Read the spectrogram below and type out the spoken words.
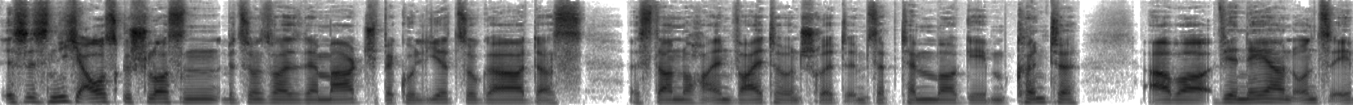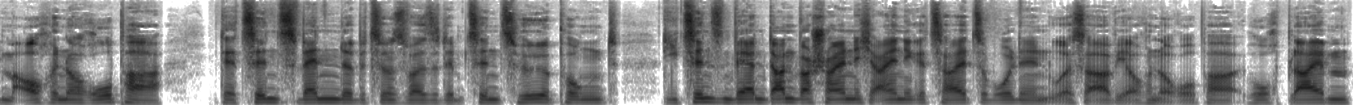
Es ist nicht ausgeschlossen, beziehungsweise der Markt spekuliert sogar, dass es dann noch einen weiteren Schritt im September geben könnte. Aber wir nähern uns eben auch in Europa der Zinswende beziehungsweise dem Zinshöhepunkt. Die Zinsen werden dann wahrscheinlich einige Zeit sowohl in den USA wie auch in Europa hoch bleiben,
